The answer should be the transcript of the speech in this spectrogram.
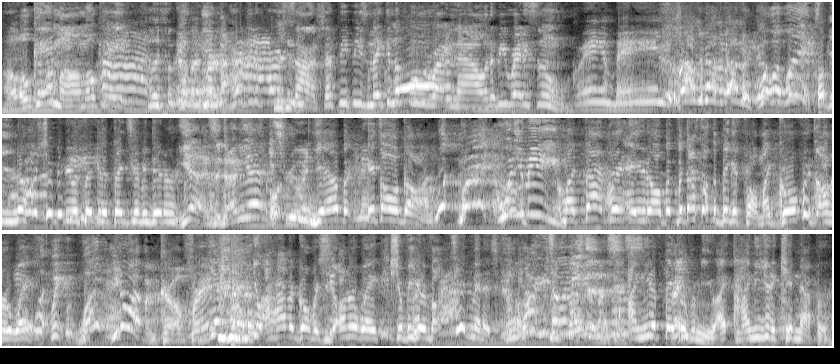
Oh, okay, mom. Okay. I totally forgot about Look, I heard you the first time. Chef Pee-Pee's making the food right now. It'll be ready soon. Green beans. What? What? What? Okay, you know how Shippy was making a Thanksgiving dinner? Yeah, is it done yet? It's ruined. Yeah, but it's all gone. What? What? What do you mean? My fat friend ate it all, but, but that's not the biggest problem. My girlfriend's on her way. What? Wait, what? You don't have a girlfriend? Yes, I do. I have a girlfriend. She's on her way. She'll be here in about 10 minutes. Why are you telling me this? I need a favor from you. I, I need you to kidnap her.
